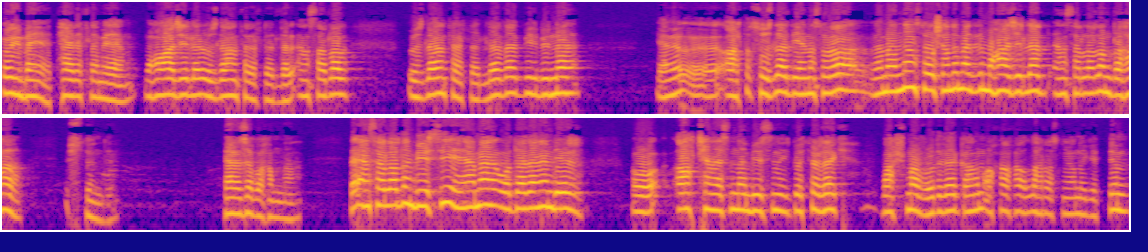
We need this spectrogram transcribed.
öyməyə, tərifləməyə, mühacirlər özlərini təriflədilər, ənsarlar özlərini təriflədilər və bir-birinə yəni e, artıq sözlər deyəndən sonra və məndən soruşanda mən dedim mühacirlər ənsarlardan daha üstündür. Dərəcə baxımından. Və ənsarlardan birisi həmən o dədənin deyir, o ağ çənəsindən birisini götürərək başıma vurdu və qanım axa-axa Allah Rasulunun yanına getdim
